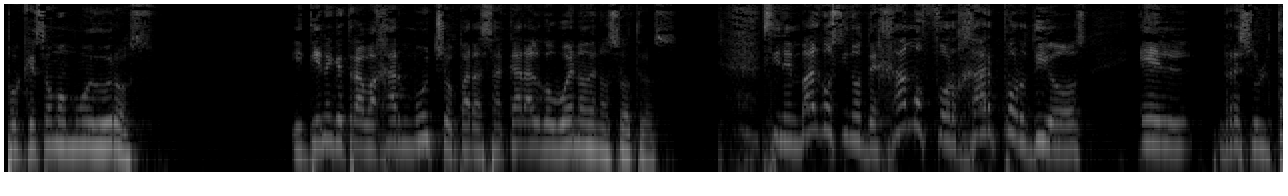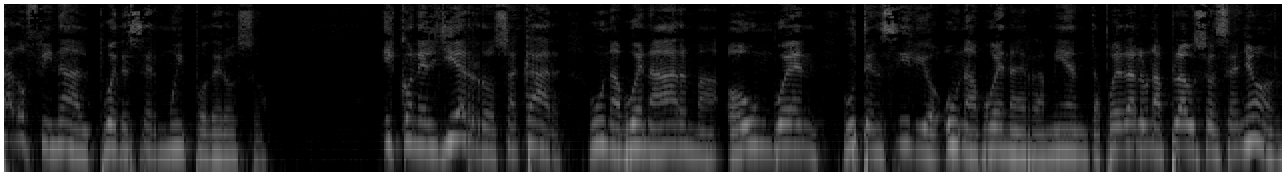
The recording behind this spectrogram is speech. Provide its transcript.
Porque somos muy duros. Y tiene que trabajar mucho para sacar algo bueno de nosotros. Sin embargo, si nos dejamos forjar por Dios, el resultado final puede ser muy poderoso. Y con el hierro sacar una buena arma o un buen utensilio, una buena herramienta. ¿Puede darle un aplauso al Señor?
